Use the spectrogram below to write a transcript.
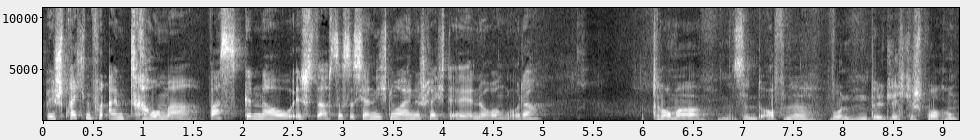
wir sprechen von einem Trauma. Was genau ist das? Das ist ja nicht nur eine schlechte Erinnerung, oder? Trauma sind offene Wunden, bildlich gesprochen.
